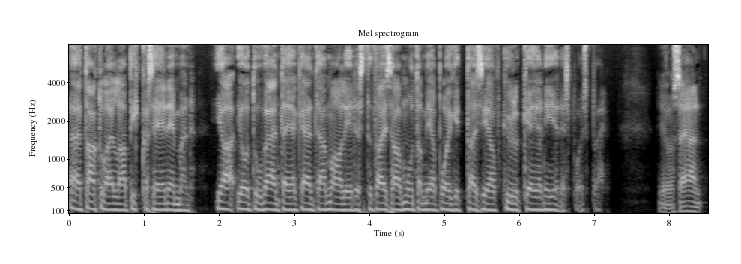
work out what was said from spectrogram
ää, taklaillaan pikkasen enemmän ja joutuu vääntää ja kääntää maali edestä tai saa muutamia poikittaisia kylkeä ja niin edes poispäin. Joo, sehän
